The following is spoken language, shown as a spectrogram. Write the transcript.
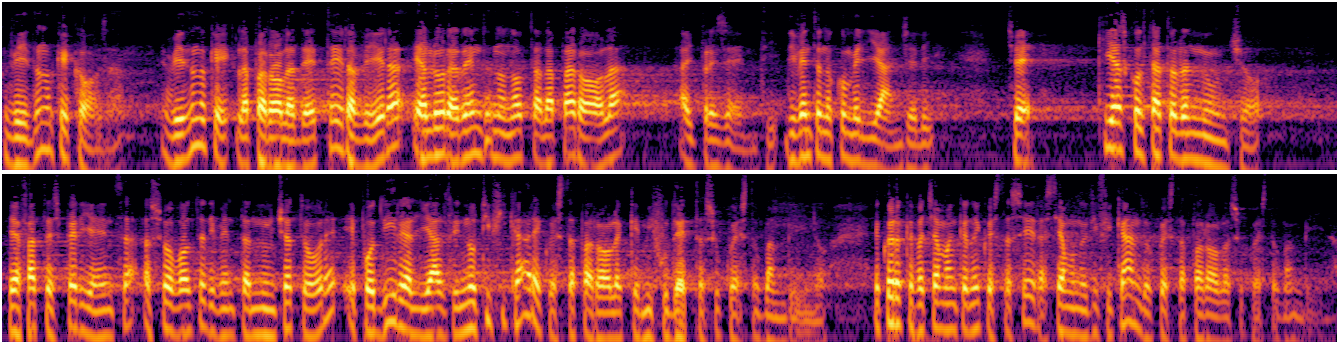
vedono che cosa? vedono che la parola detta era vera e allora rendono nota la parola ai presenti, diventano come gli angeli. Cioè, chi ha ascoltato l'annuncio e ha fatto esperienza, a sua volta diventa annunciatore e può dire agli altri, notificare questa parola che mi fu detta su questo bambino. È quello che facciamo anche noi questa sera, stiamo notificando questa parola su questo bambino.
